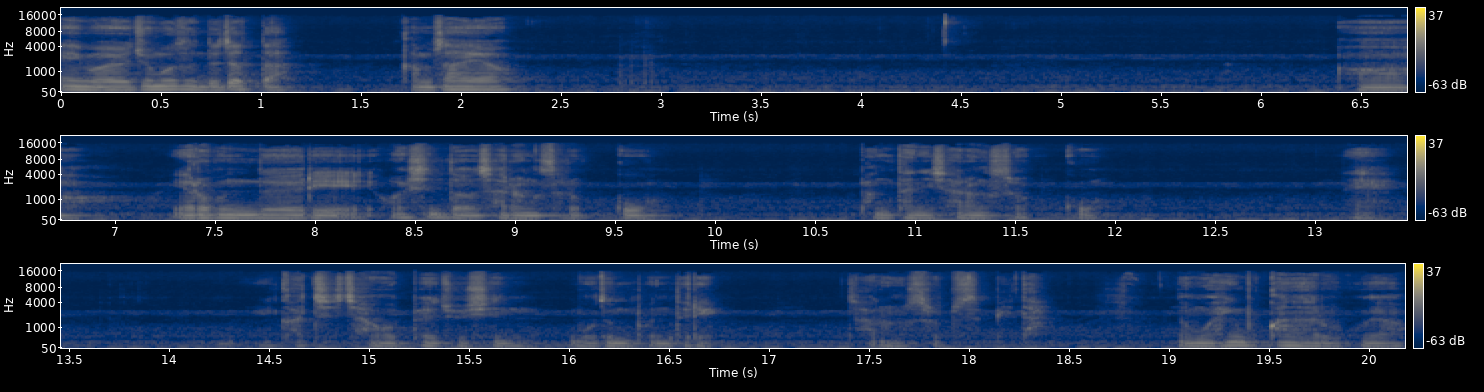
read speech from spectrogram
행님 어 주무서 늦었다. 감사해요. 아 여러분들이 훨씬 더 자랑스럽고 방탄이 자랑스럽고 네. 같이 작업해 주신 모든 분들이 자랑스럽습니다. 너무 행복한 하루고요.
